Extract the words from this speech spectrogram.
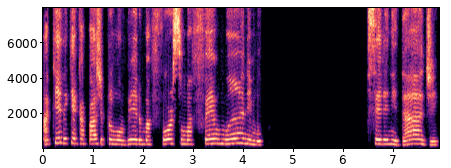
aquele que é capaz de promover uma força, uma fé, um ânimo, serenidade,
